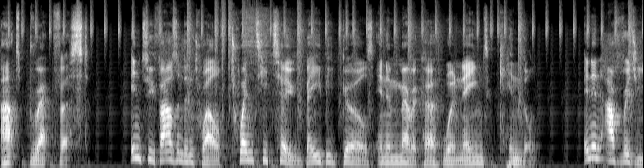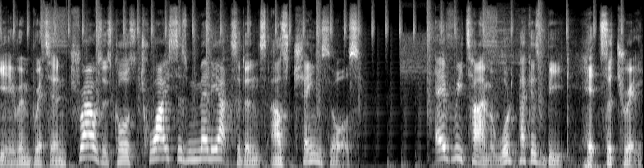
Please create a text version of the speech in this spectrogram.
at breakfast. In 2012, 22 baby girls in America were named Kindle. In an average year in Britain, trousers cause twice as many accidents as chainsaws. Every time a woodpecker's beak hits a tree,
